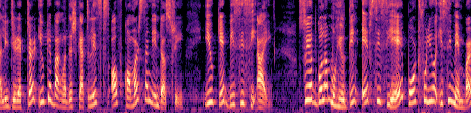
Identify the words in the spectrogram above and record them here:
Ali, director, UK Bangladesh catalysts of commerce and industry, UK BCCI. Syed Golam Mohiuddin, FCCA, portfolio EC member,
